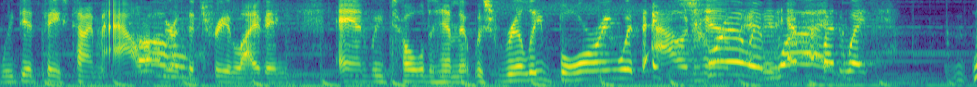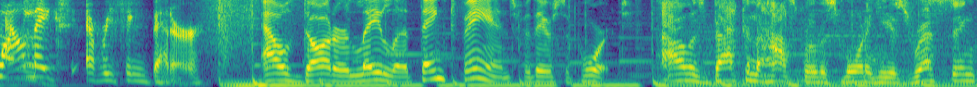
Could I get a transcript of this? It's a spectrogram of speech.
We did FaceTime Al here at the tree lighting, and we told him it was really boring without It's him. true, And it By the way, Al makes everything better. Al's daughter, Leila, thanked fans for their support. Al is back in the hospital this morning. He is resting.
